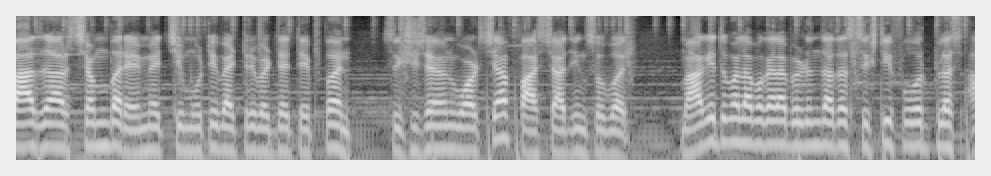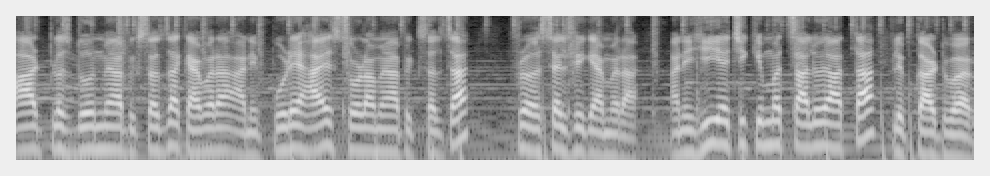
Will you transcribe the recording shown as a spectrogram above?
पाच हजार शंभर एम एचची मोठी बॅटरी भेटते ते पण सिक्स्टी सेवन वॉटच्या फास्ट चार्जिंगसोबत मागे तुम्हाला बघायला भेटून जातं सिक्स्टी फोर प्लस आठ प्लस दोन मेगापिक्सलचा कॅमेरा आणि पुढे आहे सोळा मेगापिक्सलचा सेल्फी कॅमेरा. आणि ही याची किंमत चालू आहे आता फ्लिपकार्टवर.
